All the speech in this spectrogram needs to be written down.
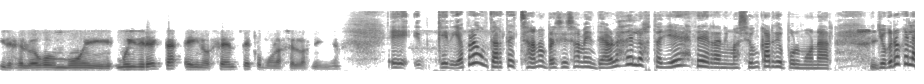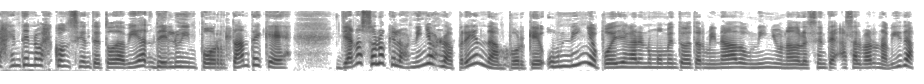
y desde luego muy muy directa e inocente como lo hacen los niños. Eh, quería preguntarte, Chano, precisamente, hablas de los talleres de reanimación cardiopulmonar. Yo creo que la gente no es consciente todavía de lo importante que es, ya no solo que los niños lo aprendan, porque un niño puede llegar en un momento determinado, un niño, un adolescente, a salvar una vida,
